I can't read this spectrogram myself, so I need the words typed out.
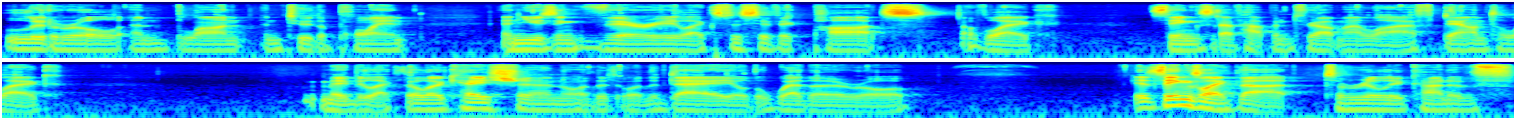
literal and blunt and to the point and using very like specific parts of like things that have happened throughout my life down to like maybe like the location or the or the day or the weather or it, things like that to really kind of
